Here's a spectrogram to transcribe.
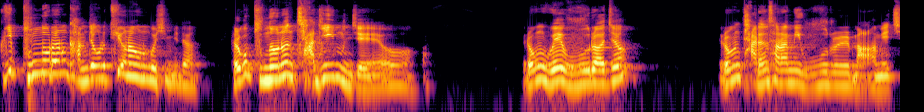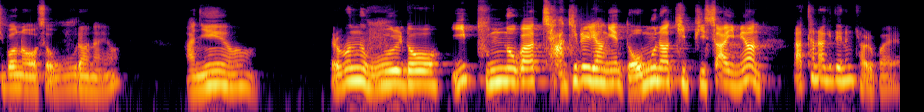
그게 분노라는 감정으로 튀어나오는 것입니다. 결국 분노는 자기 문제예요. 여러분 왜 우울하죠? 여러분 다른 사람이 우울을 마음에 집어넣어서 우울하나요? 아니에요. 여러분 우울도 이 분노가 자기를 향해 너무나 깊이 쌓이면 나타나게 되는 결과예요.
